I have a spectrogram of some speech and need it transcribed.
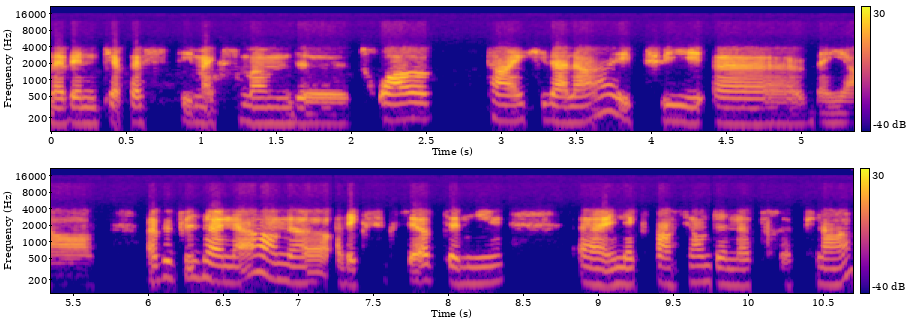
avait une capacité maximum de trois temps équivalents. Et puis, euh, ben, il y a un peu plus d'un an, on a, avec succès, obtenu euh, une expansion de notre plan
